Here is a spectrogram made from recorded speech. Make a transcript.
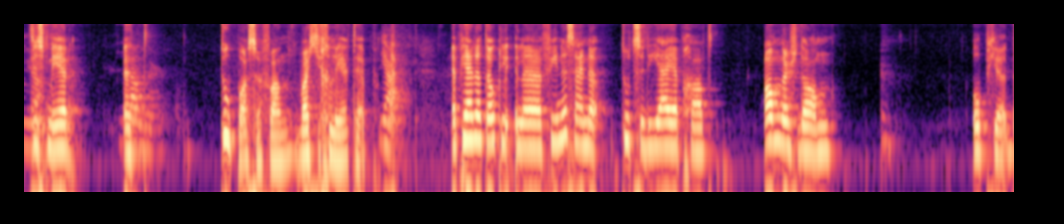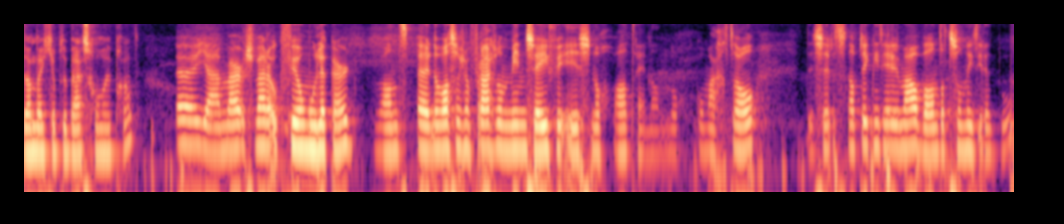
Het is meer het Langer. toepassen van wat je geleerd hebt. Ja. Heb jij dat ook, eh, Fine? Zijn de toetsen die jij hebt gehad anders dan, op je, dan dat je op de basisschool hebt gehad? Eh, ja, maar ze waren ook veel moeilijker. Want eh, dan was er zo'n vraag van min 7 is nog wat en dan nog komma getal. Dus eh, dat snapte ik niet helemaal, want dat stond niet in het boek.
